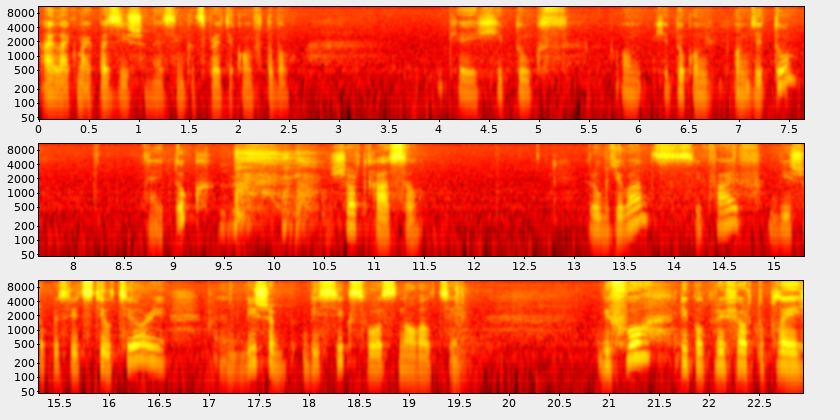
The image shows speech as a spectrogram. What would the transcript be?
I like my position. I think it's pretty comfortable. Okay, he took on he took on on d2. I took short castle. Rook d1, c5, bishop is it's still theory, and bishop b6 was novelty. Before, people prefer to play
